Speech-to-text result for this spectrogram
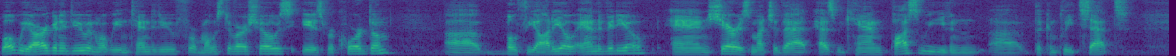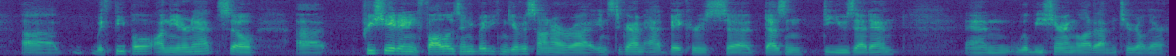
what we are going to do and what we intend to do for most of our shows is record them, uh, both the audio and the video, and share as much of that as we can, possibly even uh, the complete sets uh, with people on the internet. So uh, appreciate any follows anybody can give us on our uh, Instagram at Baker's uh, Dozen D U Z N, and we'll be sharing a lot of that material there.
